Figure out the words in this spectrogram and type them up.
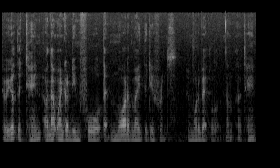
So we got the 10. Oh, that one got in 4. That might have made the difference. And what about the number 10?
